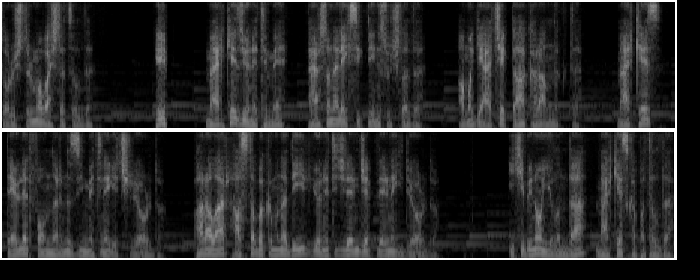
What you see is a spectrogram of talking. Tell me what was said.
Soruşturma başlatıldı. İl merkez yönetimi personel eksikliğini suçladı. Ama gerçek daha karanlıktı. Merkez devlet fonlarını zimmetine geçiriyordu. Paralar hasta bakımına değil yöneticilerin ceplerine gidiyordu. 2010 yılında merkez kapatıldı.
